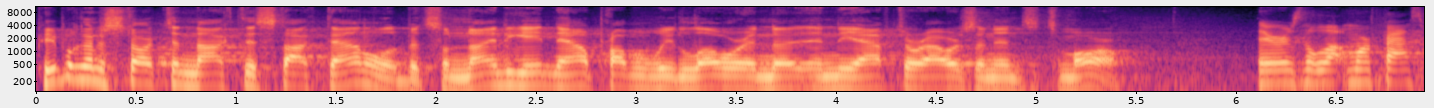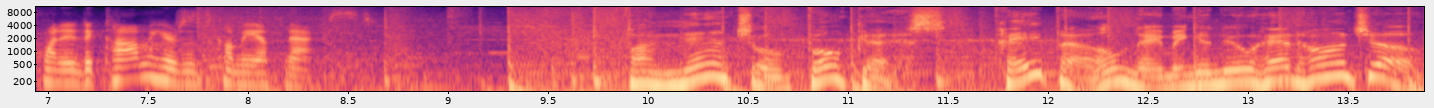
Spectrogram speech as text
People are going to start to knock this stock down a little bit. So 98 now, probably lower in the, in the after hours and into tomorrow. There's a lot more fast money to come. Here's what's coming up next. Financial focus. PayPal naming a new head honcho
